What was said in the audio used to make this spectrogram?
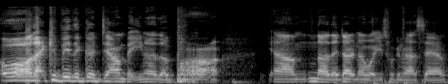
Oh, that could be the good downbeat, you know, the brrr. Um, no, they don't know what you're talking about, Sam.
